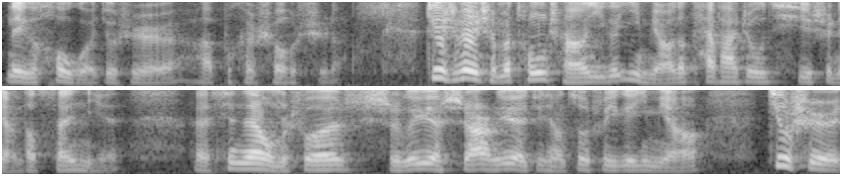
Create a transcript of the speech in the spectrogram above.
那个后果就是啊不可收拾的。这是为什么？通常一个疫苗的开发周期是两到三年。呃，现在我们说十个月、十二个月就想做出一个疫苗，就是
